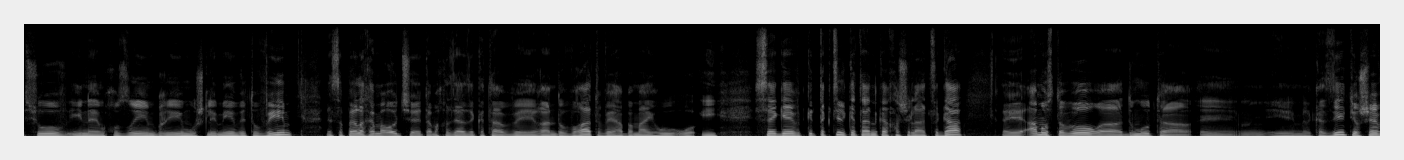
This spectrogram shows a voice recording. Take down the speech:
שוב, הנה הם חוזרים בריאים ושלמים וטובים. נספר לכם עוד שאת המחזה הזה כתב רן דוברת, והבמאי הוא רועי שגב. תקציר קטן ככה של ההצגה. אה, עמוס תבור, הדמות המרכזית, יושב,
